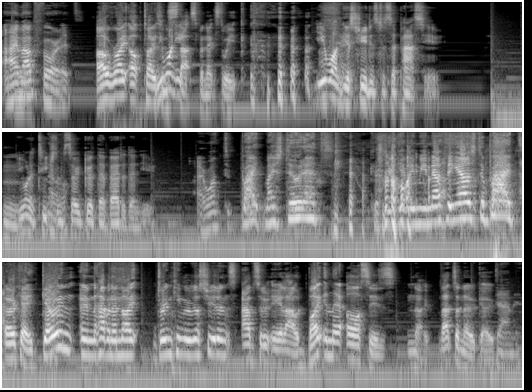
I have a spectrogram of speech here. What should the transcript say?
I'm up for it. I'll write up Titan's You want you- for next week. You want your students to surpass you. Hmm. You want to teach them so good they're better than you. I want to bite my students because you're giving me nothing else to bite. Okay, going and having a night drinking with your students, absolutely allowed. Biting their asses, no, that's a no go. Damn it.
